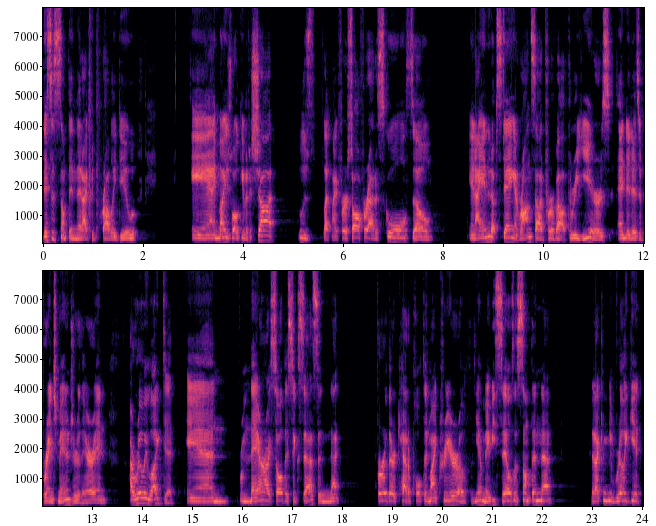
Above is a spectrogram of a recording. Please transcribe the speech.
this is something that I could probably do, and I might as well give it a shot. It was like my first offer out of school, so and I ended up staying at Randstad for about three years, ended as a branch manager there, and I really liked it. And from there, I saw the success, and that further catapulted my career. Of yeah, maybe sales is something that that I can really get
